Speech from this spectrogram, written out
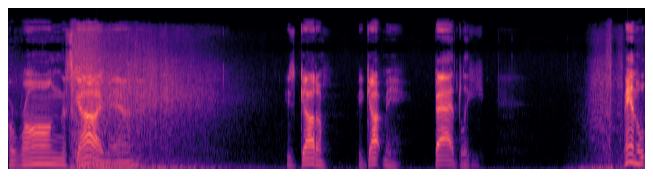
battle. Wrong, this guy, man. He's got him. He got me. Badly. Man,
